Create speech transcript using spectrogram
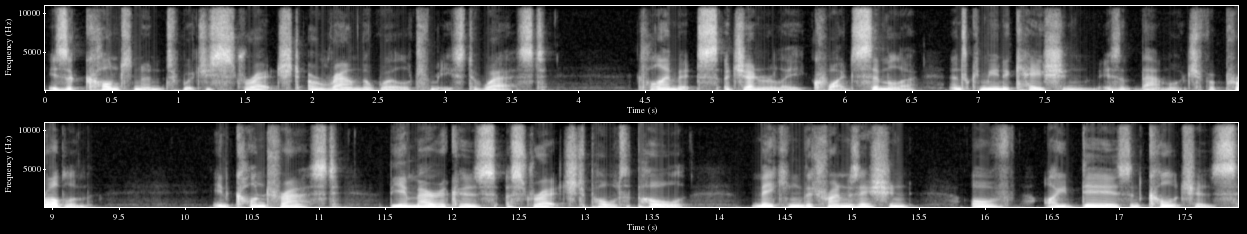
is a continent which is stretched around the world from east to west. Climates are generally quite similar, and communication isn't that much of a problem. In contrast, the Americas are stretched pole to pole, making the transition of ideas and cultures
